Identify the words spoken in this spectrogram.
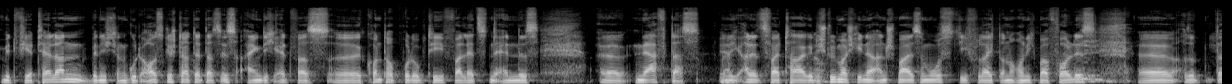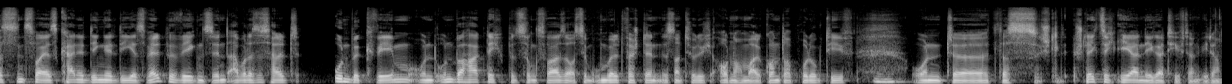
mit vier Tellern bin ich dann gut ausgestattet. Das ist eigentlich etwas äh, kontraproduktiv, weil letzten Endes äh, nervt das. Wenn ja. ich alle zwei Tage genau. die Spülmaschine anschmeißen muss, die vielleicht auch noch nicht mal voll ist. Äh, also das sind zwar jetzt keine Dinge, die jetzt weltbewegend sind, aber das ist halt unbequem und unbehaglich, beziehungsweise aus dem Umweltverständnis natürlich auch nochmal kontraproduktiv. Mhm. Und äh, das schlägt sich eher negativ dann wieder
